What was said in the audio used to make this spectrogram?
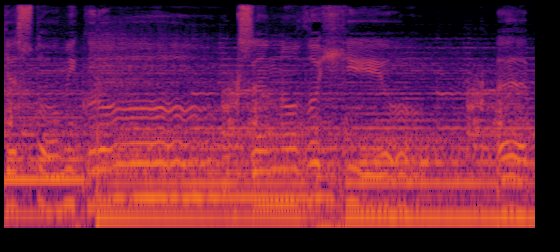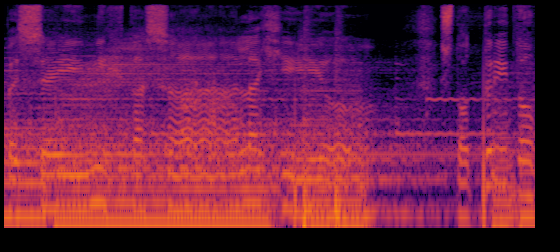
και στο μικρό ξενοδοχείο έπεσε η νύχτα σαν λαχείο στο τρίτο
